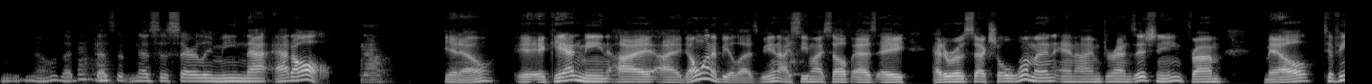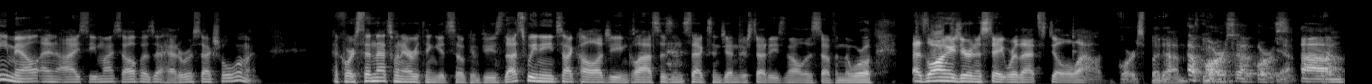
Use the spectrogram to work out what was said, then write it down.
no, that doesn't necessarily mean that at all. No you know it, it can mean i i don't want to be a lesbian i see myself as a heterosexual woman and i'm transitioning from male to female and i see myself as a heterosexual woman of course then that's when everything gets so confused that's we need psychology and classes and sex and gender studies and all this stuff in the world as long as you're in a state where that's still allowed of course but um of course know. of course yeah, um yeah.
